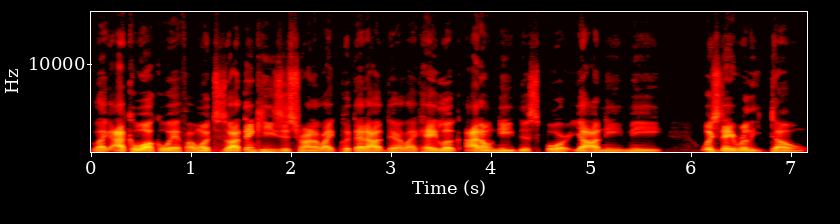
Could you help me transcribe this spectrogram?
Like I could walk away if I want to. So I think he's just trying to like put that out there, like, hey, look, I don't need this sport. Y'all need me, which they really don't.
